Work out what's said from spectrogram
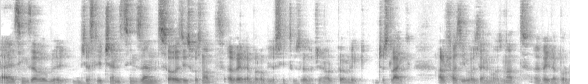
Uh, things have obviously changed since then, so this was not available, obviously, to the general public, just like Alpha Zero then was not available.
